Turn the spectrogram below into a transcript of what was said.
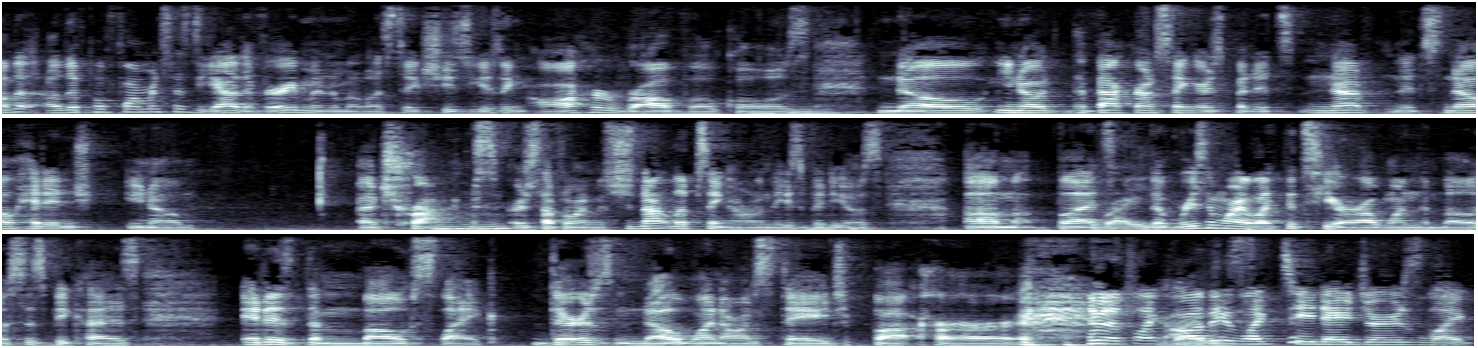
other, other performances, yeah, they're very minimalistic. She's using all her raw vocals, Mm-hmm. no, you know, the background singers, but it's not, it's no hidden, you know, uh, tracks Mm-hmm. or stuff like that. She's not lip syncing on these videos. Um, but Right. the reason why I like the Tiara one the most is because it is the most like there's no one on stage but her. And it's like all these like teenagers like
